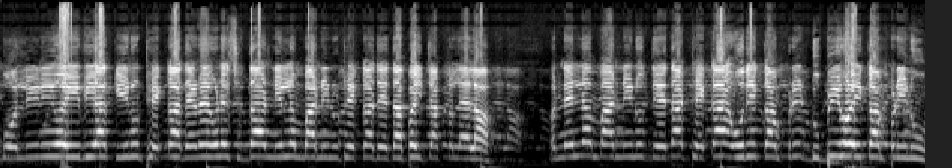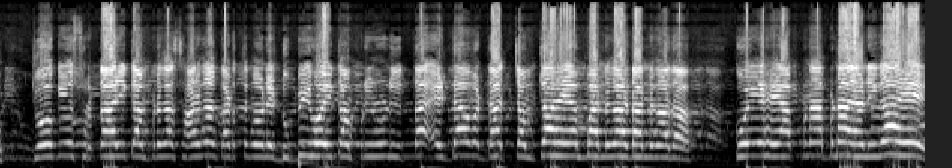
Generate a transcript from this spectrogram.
ਬੋਲੀ ਨਹੀਂ ਹੋਈ ਵੀ ਆ ਕਿਹਨੂੰ ਠੇਕਾ ਦੇਣਾ, ਉਹਨੇ ਸਿੱਧਾ ਨੀਲਮ ਅੰਬਾਨੀ ਨੂੰ ਠੇਕਾ ਦੇਤਾ, ਭਾਈ ਚੱਕ ਲੈ ਲਾ। ਉਹ ਅੰਬਾਨੀ ਨੂੰ ਦੇਤਾ ਠੇਕਾ, ਉਹਦੀ ਕੰਪਨੀ ਡੁੱਬੀ ਹੋਈ ਕੰਪਨੀ ਨੂੰ, ਜੋ ਕਿ ਉਹ ਸਰਕਾਰੀ ਕੰਪਨੀਆਂ ਸਾਰੀਆਂ ਕੱਢਤੀਆਂ, ਉਹਨੇ ਡੁੱਬੀ ਹੋਈ ਕੰਪਨੀ ਨੂੰ ਨਹੀਂ ਦਿੱਤਾ, ਐਡਾ ਵੱਡਾ ਚਮਚਾ ਹੈ ਅੰਬਾਨੀਆਂ ਡਾਨੀਆਂ ਦਾ। ਕੋਈ ਇਹ ਆਪਣਾ ਬਣਾਇਆ ਨਹੀਂਗਾ ਇਹ,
